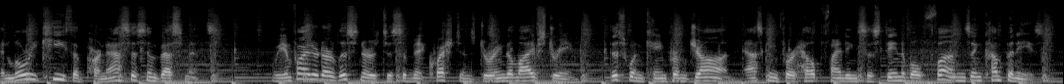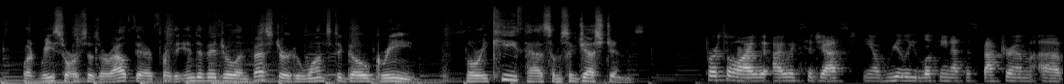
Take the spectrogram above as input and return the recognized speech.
and Lori Keith of Parnassus Investments. We invited our listeners to submit questions during the live stream. This one came from John, asking for help finding sustainable funds and companies. What resources are out there for the individual investor who wants to go green? Lori Keith has some suggestions. First of all, I, w- I would suggest, you know, really looking at the spectrum of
